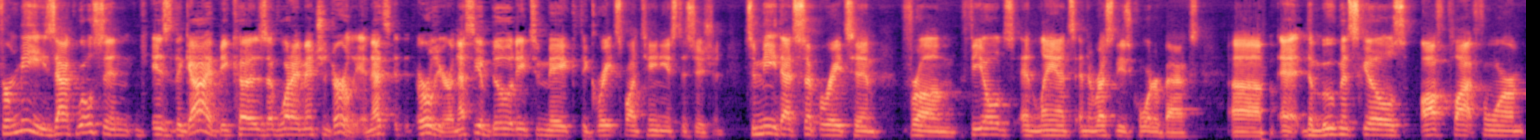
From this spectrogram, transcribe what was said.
For me, Zach Wilson is the guy because of what I mentioned earlier, and that's earlier, and that's the ability to make the great spontaneous decision. To me, that separates him from Fields and Lance and the rest of these quarterbacks. Um, eh, the movement skills, off platform,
